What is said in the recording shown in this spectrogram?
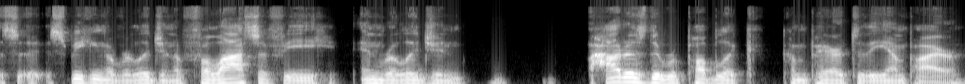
speaking of religion, of philosophy in religion? How does the Republic compare to the Empire?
